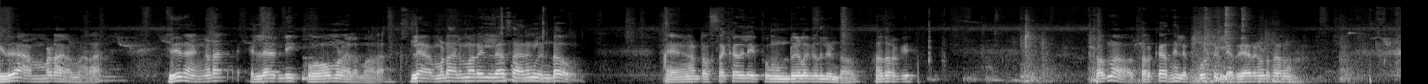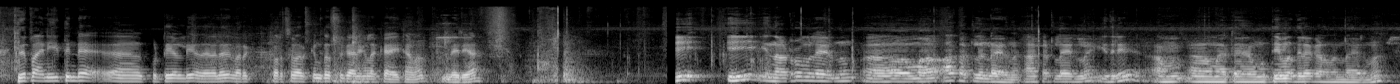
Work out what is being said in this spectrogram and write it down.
ഇത് അമ്മടെ അലമാറ. ഇത് ഞങ്ങളുടെ എല്ലാവരുടെയും കോമൺ അലമാറ. ഇല്ല നമ്മുടെ അലമാറയിൽ എല്ലാ സാധനങ്ങളും ഉണ്ടാവും. ഞങ്ങളുടെ ഡ്രസ്സൊക്കെ അതിൽ ഇപ്പൊ മുണ്ടുകളൊക്കെ ഇതിലുണ്ടാവും അത് തുറക്ക്. തുറന്നോ? തുറക്കാന്നില്ല പൂട്ടില്ല. അത് കാരണം കൂടെ തുറന്നു? ഇതിപ്പോ അനിയത്തിന്റെ കുട്ടികളുടെ അതേപോലെ വർക്ക് കുറച്ച് വർക്കിംഗ് ഡ്രസ്സ് കാര്യങ്ങളൊക്കെ ആയിട്ടാണ് വരിക. ഈ ഈ നടുറൂമിലായിരുന്നു ആ, മ- ആ കട്ടിലുണ്ടായിരുന്നു. ആ കട്ടിലായിരുന്നു ഇതിൽ മറ്റേ മുത്തിയ മതില കിടന്നിട്ടുണ്ടായിരുന്നു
